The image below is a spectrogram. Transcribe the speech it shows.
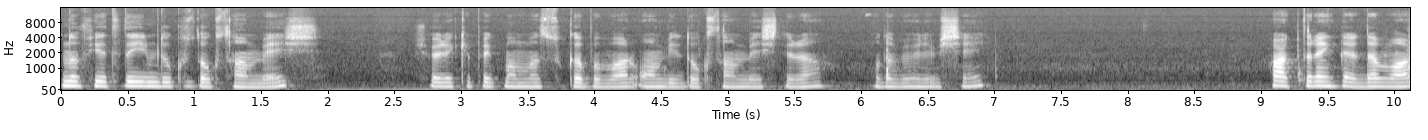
Bunun fiyatı da 29.95. Şöyle köpek mama su kabı var. 11.95 lira. O da böyle bir şey. Farklı renkleri de var.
